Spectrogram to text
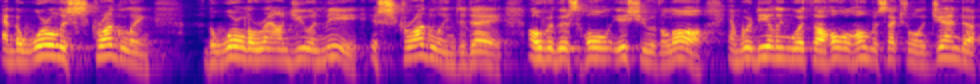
and the world is struggling. The world around you and me is struggling today over this whole issue of the law. And we're dealing with the whole homosexual agenda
